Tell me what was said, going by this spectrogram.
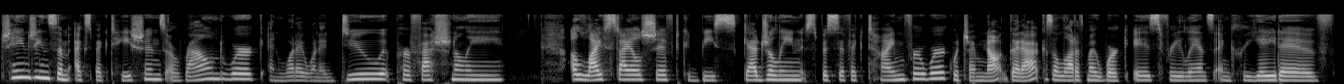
changing some expectations around work and what I want to do professionally. A lifestyle shift could be scheduling specific time for work, which I'm not good at because a lot of my work is freelance and creative.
